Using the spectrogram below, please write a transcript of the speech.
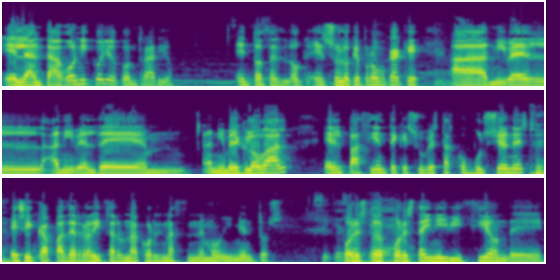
el antagónico y el contrario. Entonces, lo eso es lo que provoca que a nivel, a nivel de, mm, a nivel global, el paciente que sube estas convulsiones Sí. es incapaz de realizar una coordinación de movimientos Sí que es por esto que- por esta inhibición de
